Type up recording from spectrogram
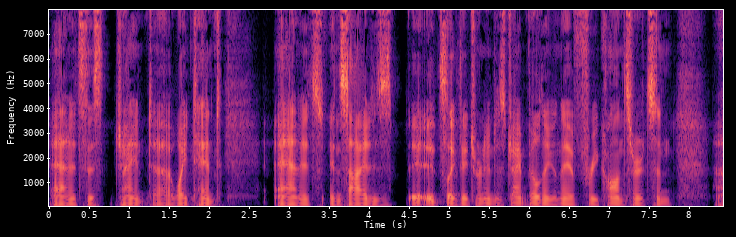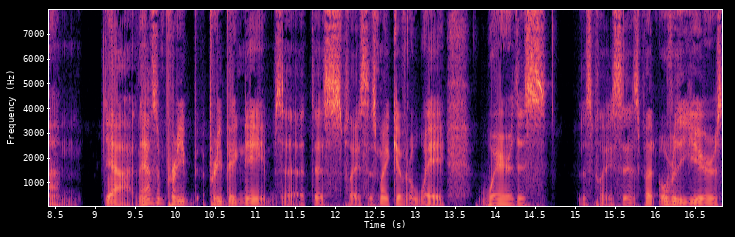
and it's this giant uh, white tent, and it's inside is it's like they turn into this giant building, and they have free concerts and. Um, yeah, they have some pretty pretty big names at this place. This might give it away where this this place is. But over the years,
